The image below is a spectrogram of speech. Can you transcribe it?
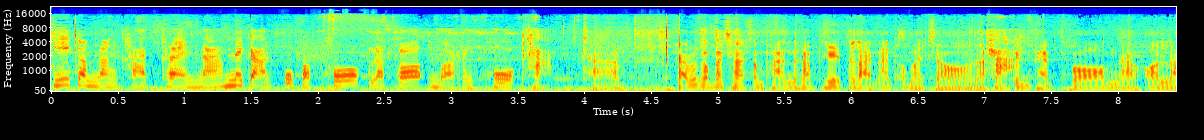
ที่กำลังขาดแคลนน้ำในการอุปโภค แล้วก็บริโภคค่ะครับ ครับแล้วก็ประชาสัมพันธ์นะครับเพจตลาดนัดอบจนะครับค่ะเป็นแพลตฟอร์มนะครับออนไล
